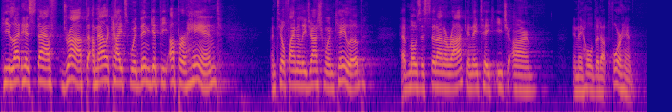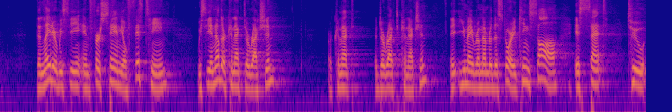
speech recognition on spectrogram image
he let his staff drop, the Amalekites would then get the upper hand until finally Joshua and Caleb have Moses sit on a rock and they take each arm and they hold it up for him. Then later we see in 1 Samuel 15, we see another connect direction or connect a direct connection. It, you may remember this story. King Saul is sent to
